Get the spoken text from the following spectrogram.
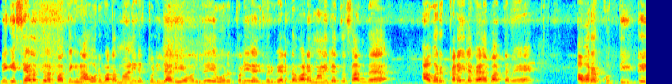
இன்றைக்கி சேலத்தில் பார்த்தீங்கன்னா ஒரு வடமாநில தொழிலாளியை வந்து ஒரு தொழிலதிபர் வேலை இந்த வடமாநிலத்தை சார்ந்த அவர் கடையில் வேலை பார்த்தவன் அவரை குத்திட்டு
